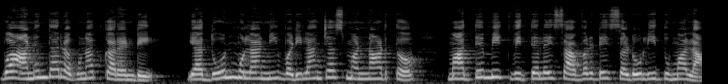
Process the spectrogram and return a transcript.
व आनंदा रघुनाथ कारंडे या दोन मुलांनी वडिलांच्या स्मरणार्थ माध्यमिक विद्यालय सावर्डे सडोली दुमाला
